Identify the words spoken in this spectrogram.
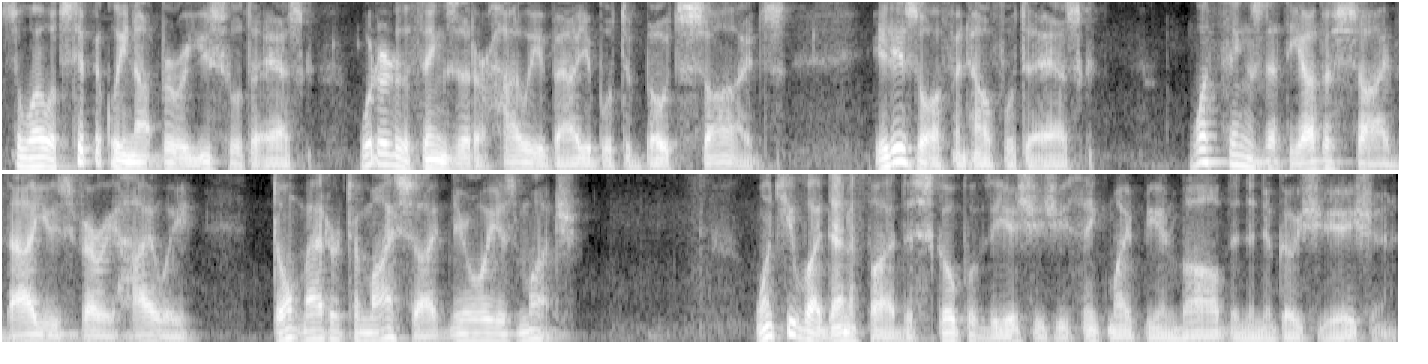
So while it's typically not very useful to ask, what are the things that are highly valuable to both sides? It is often helpful to ask, what things that the other side values very highly don't matter to my side nearly as much. Once you've identified the scope of the issues you think might be involved in the negotiation,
